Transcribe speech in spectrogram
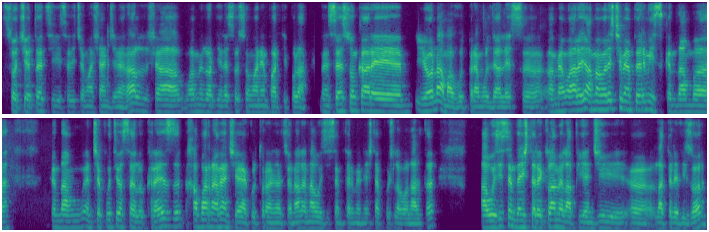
societății, să zicem așa, în general și a oamenilor din resurse umane în particular. În sensul în care eu n-am avut prea mult de ales. Am, ales, am ales ce mi-am permis când am când am început eu să lucrez, habar n-aveam ce e cultura națională, n-auzisem termenii ăștia puși la oaltă. Auzisem de niște reclame la PNG uh, la televizor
